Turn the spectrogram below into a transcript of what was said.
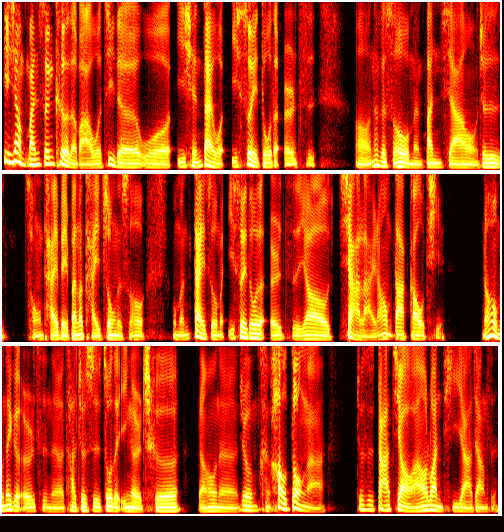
印象蛮深刻的吧，我记得我以前带我一岁多的儿子哦，那个时候我们搬家哦，就是。从台北搬到台中的时候，我们带着我们一岁多的儿子要下来，然后我们搭高铁，然后我们那个儿子呢，他就是坐着婴儿车，然后呢就很好动啊，就是大叫啊，然后乱踢啊这样子。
